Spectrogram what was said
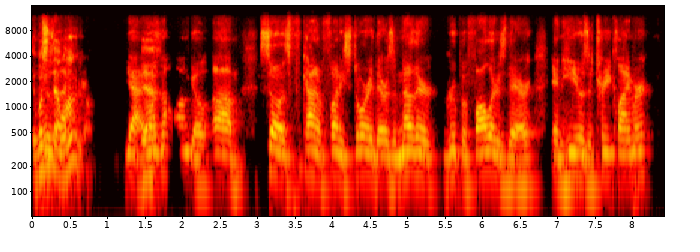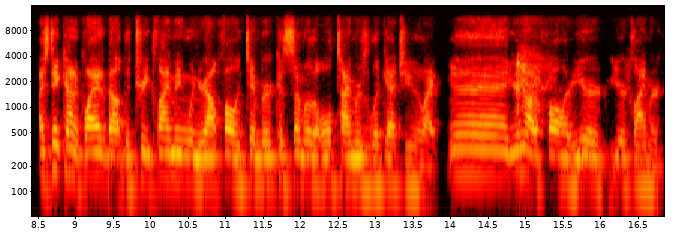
It wasn't it was that long ago. Yeah, yeah, it was not long ago. Um, so it's kind of a funny story. There was another group of fallers there, and he was a tree climber. I stay kind of quiet about the tree climbing when you're out falling timber because some of the old timers look at you like, eh, you're not a faller, you're you're a climber.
